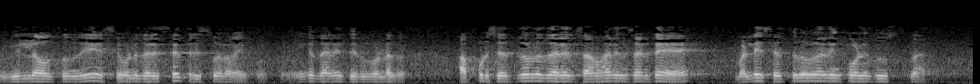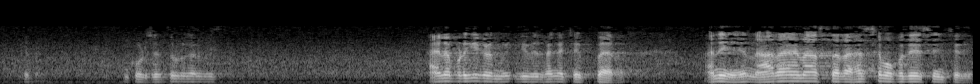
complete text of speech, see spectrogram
విల్లు అవుతుంది శివుని ధరిస్తే త్రిశూలం అయిపోతుంది. ఇంకా దానికి తిరుగుండదు అప్పుడు శత్రువులు ధరి సంహరించంటే మళ్ళీ శత్రువులను ఇంకోళ్ళు చూస్తున్నారు. ఇంకోటి శత్రువులు కనిపిస్తుంది అయినప్పటికీ ఇక్కడ ఈ విధంగా చెప్పారు. అని నారాయణాస్త్ర రహస్యం ఉపదేశించింది.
